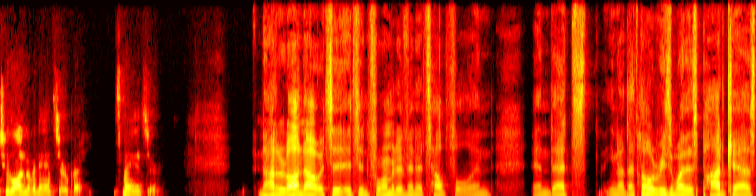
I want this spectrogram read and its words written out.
too long of an answer, but it's my answer. Not at all. No, it's it's informative and it's helpful, and and that's you know that's the whole reason why this podcast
